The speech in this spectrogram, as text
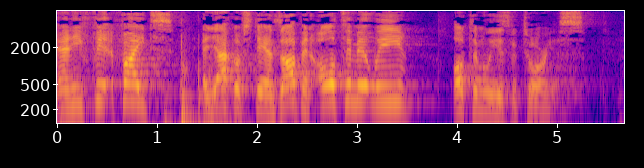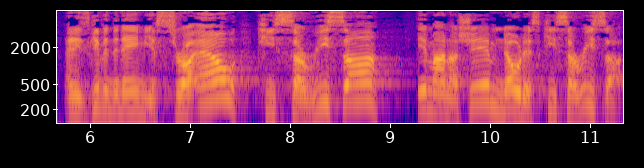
And he fi- fights, and Yaakov stands up, and ultimately, ultimately is victorious. And he's given the name Yisrael, Kisarisa, Iman Hashim, notice, Kisarisa.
